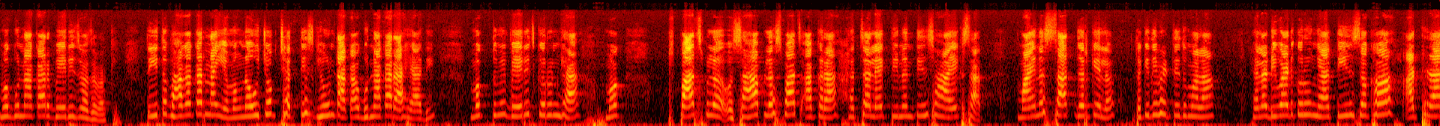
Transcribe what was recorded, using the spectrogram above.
मग गुणाकार बेरीज वजाबाकी. तर इथं भागाकार नाहीये मग नऊ चोक छत्तीस घेऊन टाका गुणाकार आहे आधी. मग तुम्ही बेरीज करून घ्या मग पाच प्ल सहा प्लस पाच अकरा हातचाल एक तीन आणि तीन सहा एक सात. मायनस सात जर केलं तर किती भेटते तुम्हाला? ह्याला डिवाइड करून घ्या तीन सख अठरा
